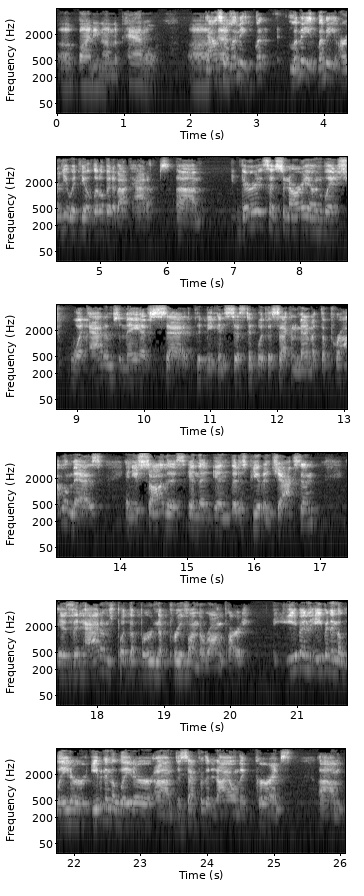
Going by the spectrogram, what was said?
uh, binding on the panel. Uh, Counsel, let me let, let, me let me argue with you a little bit about Adams. Um, there is a scenario in which what Adams may have said could be consistent with the Second Amendment. The problem is, and you saw this in the in the dispute in Jackson, is that Adams put the burden of proof on the wrong party. Even even in the later even in the later um, dissent for the denial and the concurrence, um,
